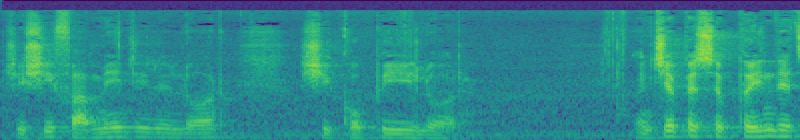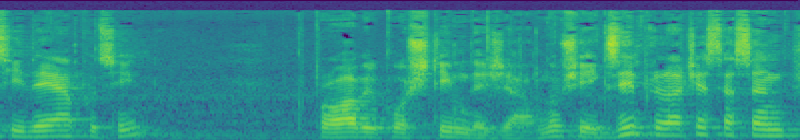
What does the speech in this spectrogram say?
ci și familiile lor și copiii lor. Începe să prindeți ideea puțin? Probabil că o știm deja, nu? Și exemplele acestea sunt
